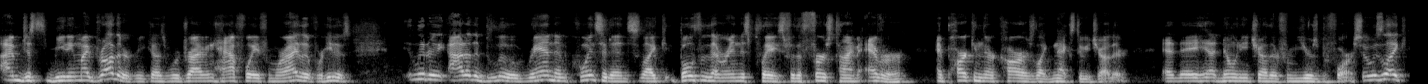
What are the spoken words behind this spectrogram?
I'm just meeting my brother because we're driving halfway from where I live, where he lives. Literally out of the blue, random coincidence. Like both of them are in this place for the first time ever and parking their cars like next to each other, and they had known each other from years before. So it was like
